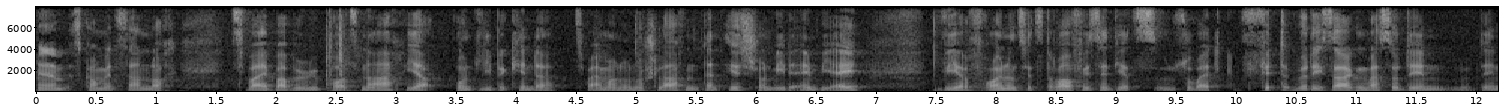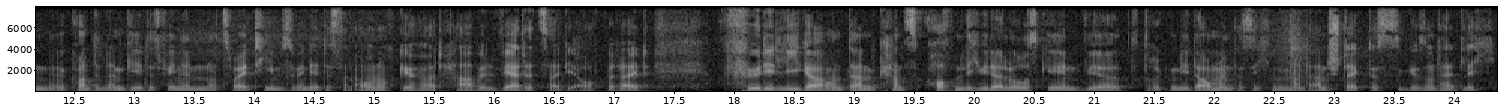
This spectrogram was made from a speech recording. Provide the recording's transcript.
Ähm, es kommen jetzt dann noch zwei Bubble Reports nach. Ja, und liebe Kinder, zweimal nur noch schlafen, dann ist schon wieder NBA. Wir freuen uns jetzt drauf. Wir sind jetzt soweit fit, würde ich sagen, was so den, den äh, Content angeht. Es fehlen nur noch zwei Teams. Wenn ihr das dann auch noch gehört haben werdet, seid ihr auch bereit für die Liga und dann kann es hoffentlich wieder losgehen. Wir drücken die Daumen, dass sich niemand ansteckt, dass gesundheitlich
